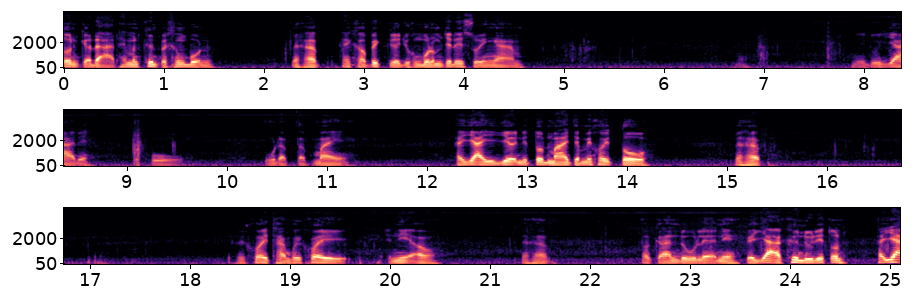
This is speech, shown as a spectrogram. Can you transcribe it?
ต้นกระดาษให้มันขึ้นไปข้างบนนะครับ ให้เขาไปเกิดอยู่ข้างบนแล้วมันจะได้สวยงามนี่ดูหญ้าเด้โอ้โหหูดับตับไหมถ้าหญ้าเยอะๆนี่ต้นไม้จะไม่ค่อยโตนะครับ ค่อยๆทำค่อยๆอันนี้เอานะครับ เพราะการดูแลเนี่ยก็หญ้าขึ้นดูดิต้น ถ้าหญ้า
